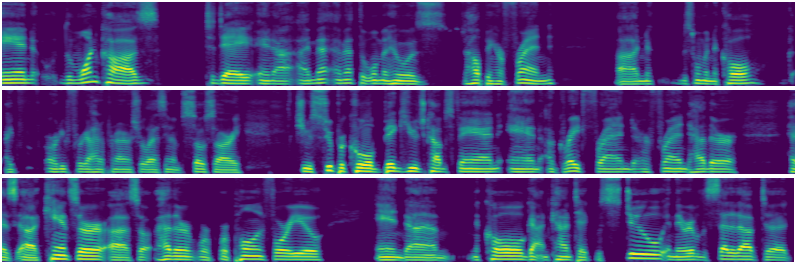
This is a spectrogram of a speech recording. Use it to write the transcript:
And the one cause today, and I met I met the woman who was helping her friend, uh, this woman Nicole. I already forgot how to pronounce her last name. I'm so sorry. She was super cool, big, huge Cubs fan, and a great friend. Her friend Heather has uh, cancer, uh, so Heather, we're, we're pulling for you. And um, Nicole got in contact with Stu, and they were able to set it up to,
